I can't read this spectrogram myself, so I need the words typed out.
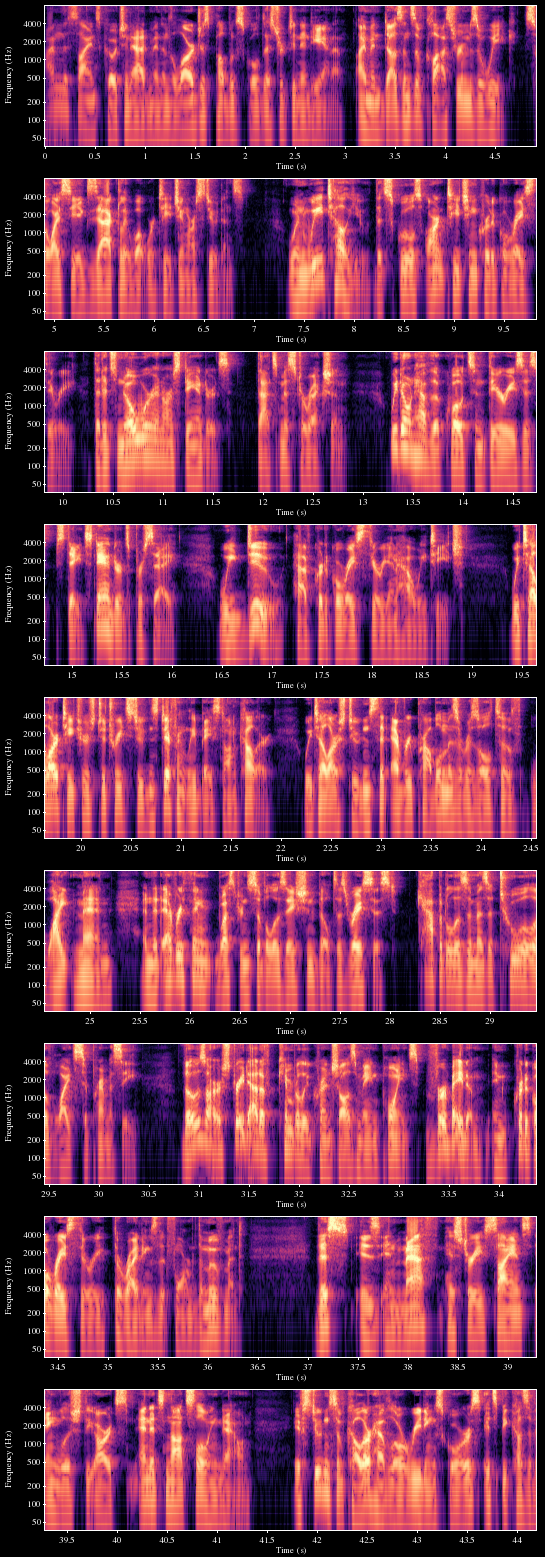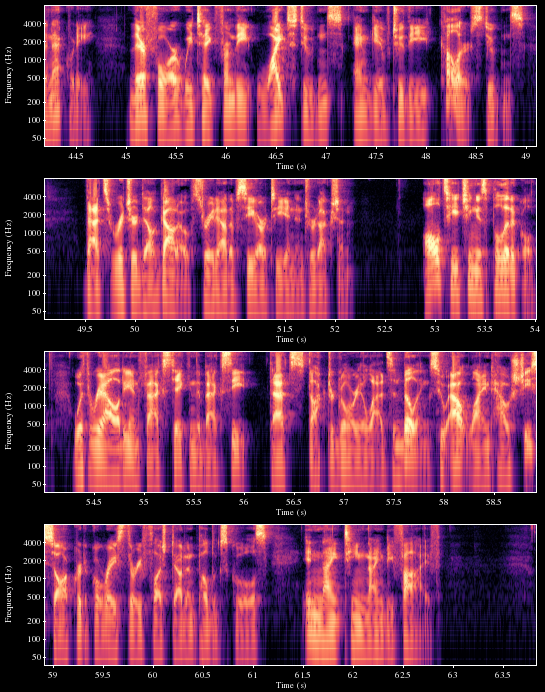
I'm the science coach and admin in the largest public school district in Indiana. I'm in dozens of classrooms a week, so I see exactly what we're teaching our students. When we tell you that schools aren't teaching critical race theory, that it's nowhere in our standards, that's misdirection. We don't have the quotes and theories as state standards per se, we do have critical race theory in how we teach. We tell our teachers to treat students differently based on color. We tell our students that every problem is a result of white men and that everything Western civilization built is racist. Capitalism as a tool of white supremacy. Those are straight out of Kimberlé Crenshaw's main points, verbatim in Critical Race Theory, the writings that formed the movement. This is in math, history, science, English, the arts, and it's not slowing down. If students of color have lower reading scores, it's because of inequity. Therefore, we take from the white students and give to the color students. That's Richard Delgado, straight out of CRT and Introduction. All teaching is political, with reality and facts taking the back seat. That's Dr. Gloria Ladson Billings, who outlined how she saw critical race theory fleshed out in public schools in 1995.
